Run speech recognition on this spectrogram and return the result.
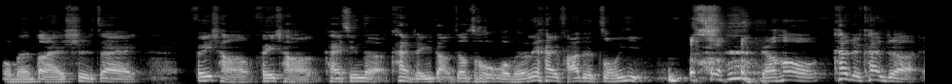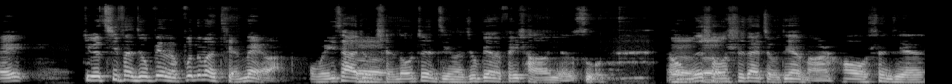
我们本来是在非常非常开心的看着一档叫做《我们恋爱吧》的综艺，然后看着看着，哎，这个气氛就变得不那么甜美了，我们一下就全都震惊了，就变得非常严肃。然后我们那时候是在酒店嘛，然后瞬间，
